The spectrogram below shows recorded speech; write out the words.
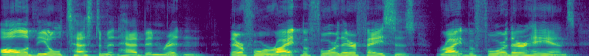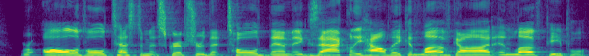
All of the Old Testament had been written. Therefore, right before their faces, right before their hands, were all of Old Testament scripture that told them exactly how they could love God and love people,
